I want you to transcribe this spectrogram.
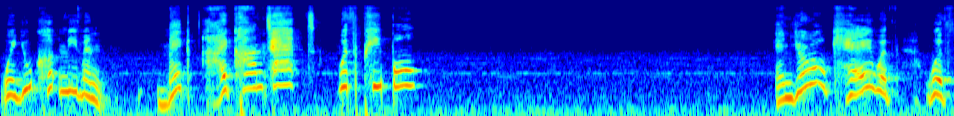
where you couldn't even make eye contact with people? And you're okay with with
